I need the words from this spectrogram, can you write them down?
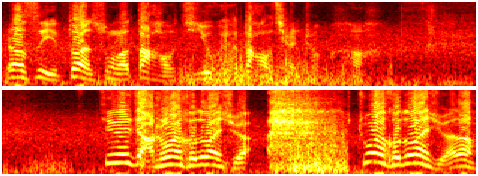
让自己断送了大好机会和大好前程哈。今天讲中外合作办学，中外合作办学呢，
